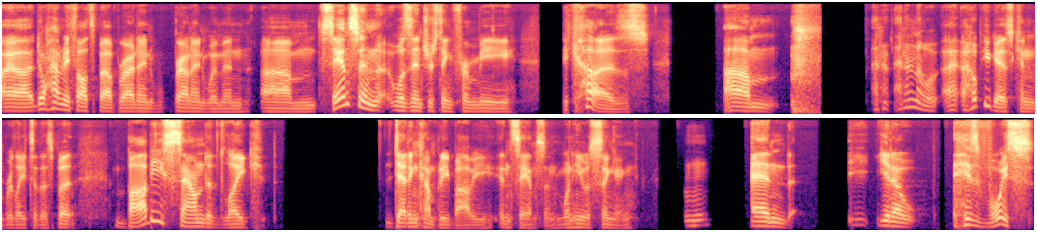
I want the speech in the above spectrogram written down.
I uh, don't have any thoughts about brown eyed brown eyed women. Um, Samson was interesting for me because um, I don't I don't know. I, I hope you guys can relate to this, but Bobby sounded like Dead and Company Bobby in Samson when he was singing, Mhm. and you know his voice.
